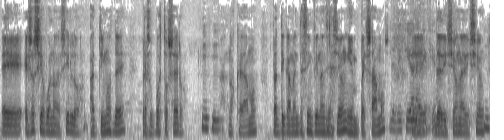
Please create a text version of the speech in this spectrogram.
eh, eso sí es bueno decirlo, partimos de presupuesto cero. Nos quedamos prácticamente sin financiación y empezamos de edición a eh, edición. De edición, a edición.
